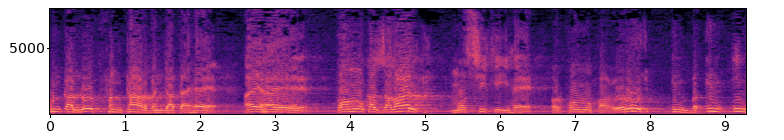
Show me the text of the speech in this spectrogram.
उनका लोक फनकार बन जाता है। आए हाय, कौमों का जवाल मौसीकी है और कौमों का अरूज इन इन इन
